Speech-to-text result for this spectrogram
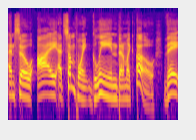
And so i at some point gleaned that i'm like oh they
